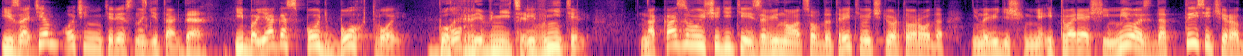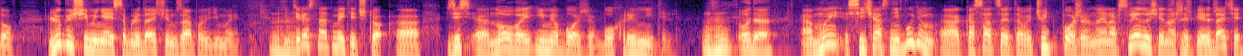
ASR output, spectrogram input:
И затем очень интересная деталь. Да. «Ибо я Господь, Бог твой». Бог-ревнитель. Ревнитель, наказывающий детей за вину отцов до третьего и четвертого рода, ненавидящих меня, и творящий милость до тысячи родов, любящий меня и соблюдающим заповеди мои. Интересно отметить, что э, здесь э, новое имя Божие, Бог-ревнитель. Мгм. О, да. А Мы сейчас не будем э, касаться этого чуть позже, наверное, в следующей нашей передаче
